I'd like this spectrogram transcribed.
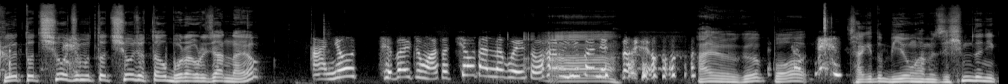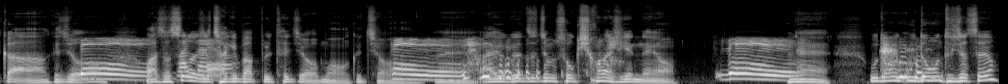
그 또 치워주면 또 치워줬다고 뭐라 그러지 않나요? 아니요, 제발 좀 와서 치워달라고 해서 하루 아. 냈어요. 아유, 그 뭐 자기도 미용하면서 힘드니까 그죠? 네, 와서 쓰러져 맞아요. 자기 바쁠 테죠, 뭐 그죠? 네. 아유, 그래도 좀 속 시원하시겠네요. 네. 네. 우동 우동은 드셨어요?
